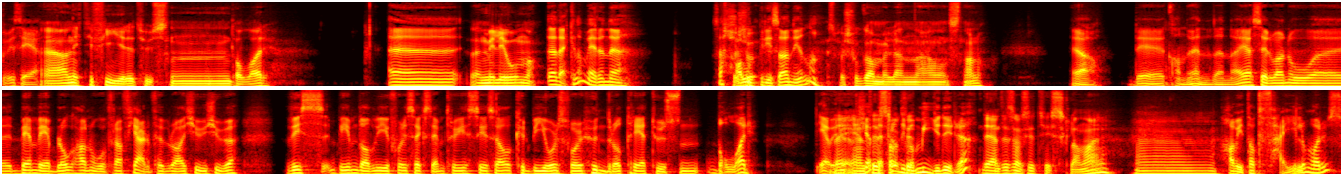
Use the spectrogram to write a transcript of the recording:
Skal vi se. Ja, 94 000 dollar. Eh, En million, da. det er ikke noe mer enn det. Så er halv pris av en ny en, da. Spørs hvor gammel den annonsen er, da. Ja, det kan jo hende den er. Jeg ser det var noe eh, BMW-blogg har noe fra 4. februar 2020. This BMW 46 M3 CSL could be yours for 103 000 dollar. Er er en kjøp. Jeg trodde de var mye dyrere. Det er en til salgs i Tyskland her. Uh... Har vi tatt feil, Marius?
